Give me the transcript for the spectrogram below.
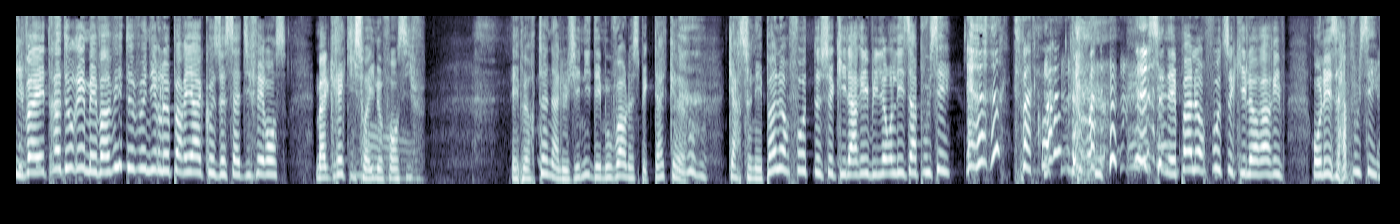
Il va être adoré, mais va vite devenir le paria à cause de sa différence, malgré qu'il soit inoffensif. Et Burton a le génie d'émouvoir le spectateur, car ce n'est pas leur faute de ce qu'il arrive, il en les a poussés. Pas quoi? Ce n'est pas leur faute ce qui leur arrive, on les a poussés.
